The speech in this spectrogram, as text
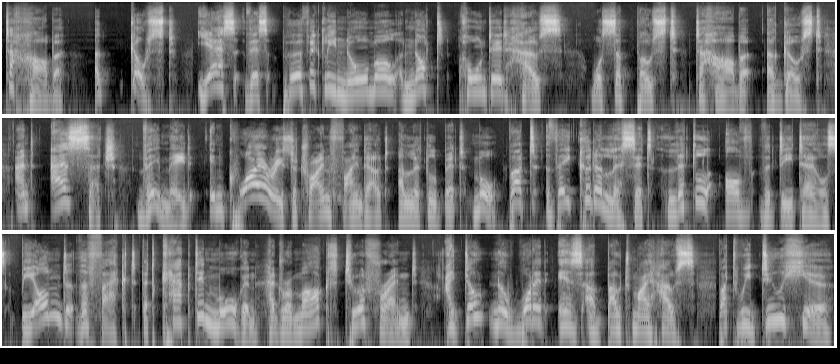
to harbour a ghost. Yes, this perfectly normal, not haunted house was supposed to harbour a ghost, and as such, they made inquiries to try and find out a little bit more. But they could elicit little of the details beyond the fact that Captain Morgan had remarked to a friend, I don't know what it is about my house, but we do hear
